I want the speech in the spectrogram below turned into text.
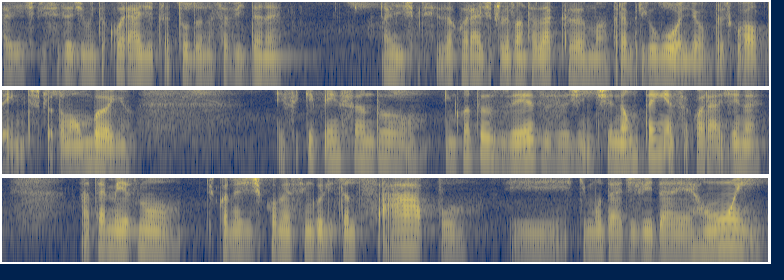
A gente precisa de muita coragem para tudo nessa vida, né? A gente precisa coragem para levantar da cama, para abrir o olho, para escovar o dente, para tomar um banho. E fiquei pensando em quantas vezes a gente não tem essa coragem, né? Até mesmo quando a gente começa a engolir tanto sapo e que mudar de vida é ruim,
